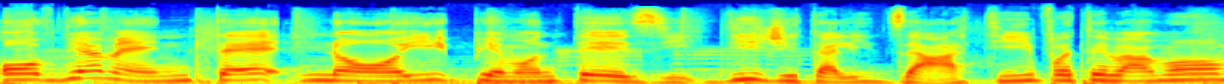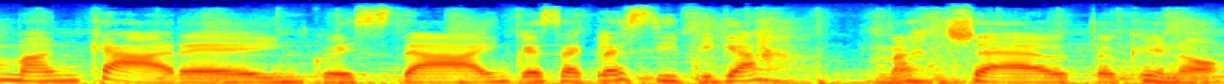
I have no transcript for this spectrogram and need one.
Ovviamente noi piemontesi digitalizzati potevamo mancare in questa, in questa classifica, ma certo che no.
